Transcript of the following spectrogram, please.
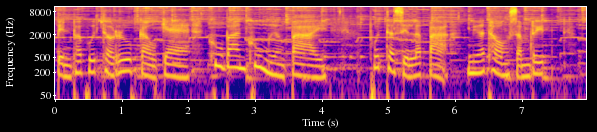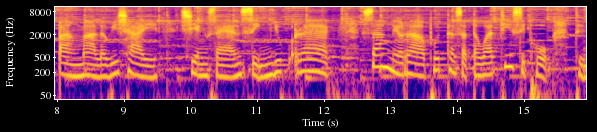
เป็นพระพุทธรูปเก่าแก่ คู่บ้านคู่เมืองปาย พุทธศิลปะ เนื้อทองสำริดปางมาลวิชัย เชียงแสนสิงยุคแรก สร้างในราวพุทธศตวรรษที่ 16 ถึง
